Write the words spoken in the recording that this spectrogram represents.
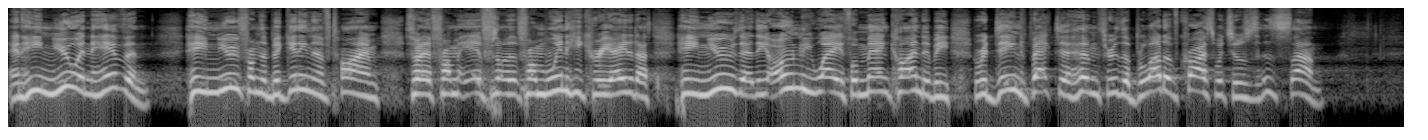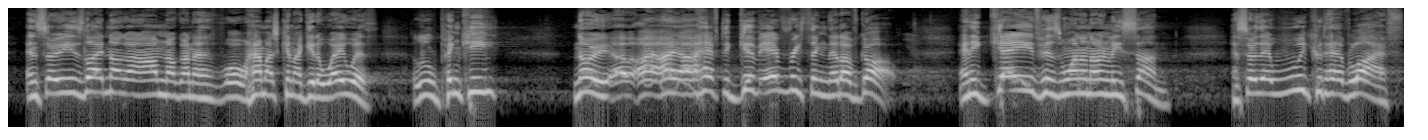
And He knew in heaven, He knew from the beginning of time, from, from when He created us, He knew that the only way for mankind to be redeemed back to Him through the blood of Christ, which was His Son. And so He's like, No, I'm not going to, well, how much can I get away with? A little pinky? No, I, I, I have to give everything that I've got. And He gave His one and only Son and so that we could have life.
